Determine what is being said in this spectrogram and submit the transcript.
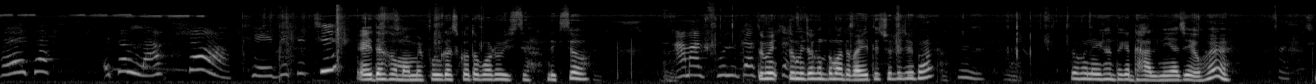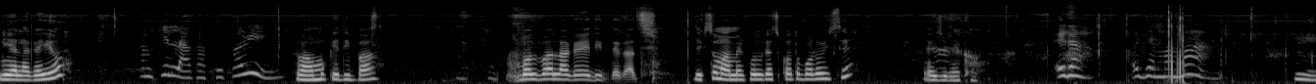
হ্যাঁ এই দেখো মামের ফুল গাছ কত বড় হয়েছে দেখছ? তুমি তুমি যখন তোমাদের বাড়িতে চলে যাবা তখন এখান থেকে ঢাল নিয়ে যেও হ্যাঁ? নিয়ে লাগাইও। তো আমুকে দিবা। বলবা লাগাই দিতে গাছ। দেখছ মামের ফুল গাছ কত বড় হয়েছে এই যে দেখো। ওই হুম।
